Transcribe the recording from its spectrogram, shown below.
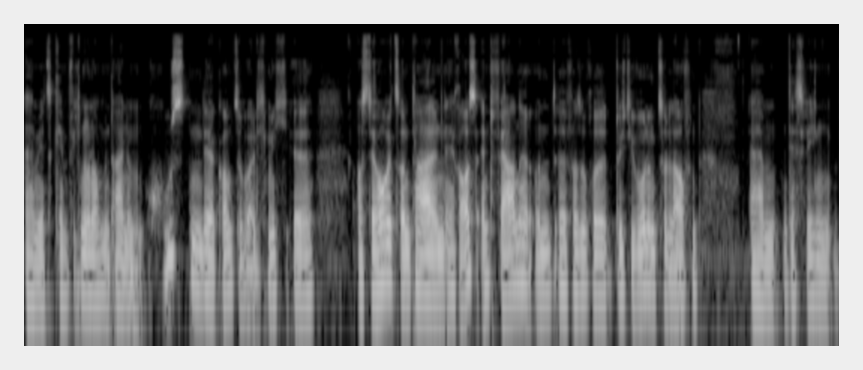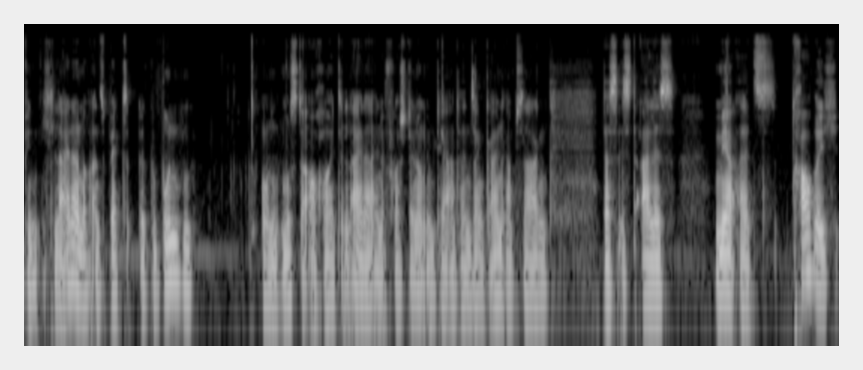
Ähm, jetzt kämpfe ich nur noch mit einem Husten, der kommt, sobald ich mich äh, aus der horizontalen heraus entferne und äh, versuche durch die Wohnung zu laufen. Ähm, deswegen bin ich leider noch ans Bett äh, gebunden und musste auch heute leider eine Vorstellung im Theater in St. Gallen absagen. Das ist alles mehr als traurig,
